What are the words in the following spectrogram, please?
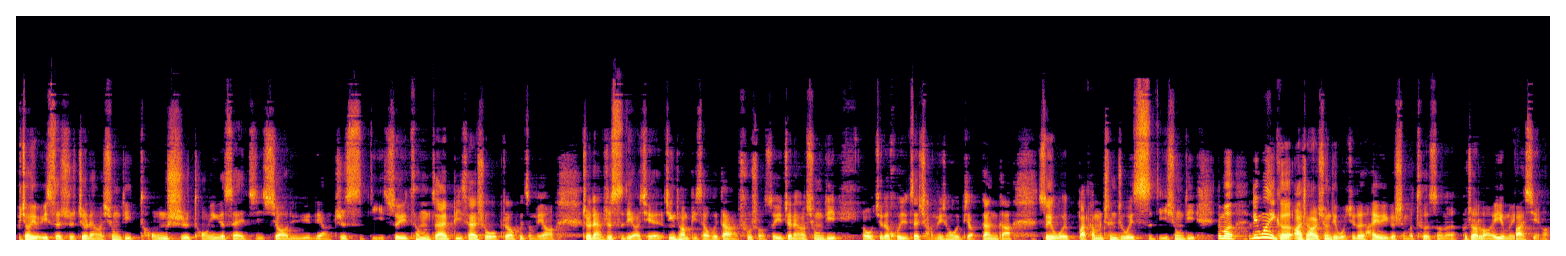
比较有意思的是，这两个兄弟同时同一个赛季效力于两支死敌，所以他们在比赛的时候，我不知道会怎么样。这两支死敌，而且经常比赛会大打出手，所以这两个兄弟，我觉得或许在场面上会比较尴尬，所以我把他们称之为死敌兄弟。那么另外一个阿扎尔兄弟，我觉得还有一个什么特色呢？不知道老 A 有没有发现啊？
